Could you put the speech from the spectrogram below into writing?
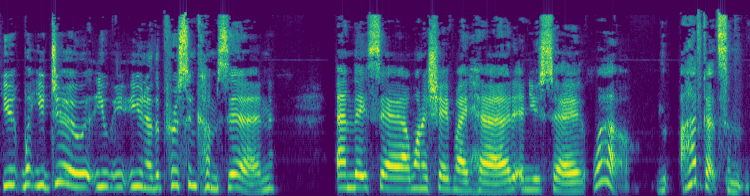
You what you do you you know the person comes in and they say i want to shave my head and you say well i've got some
